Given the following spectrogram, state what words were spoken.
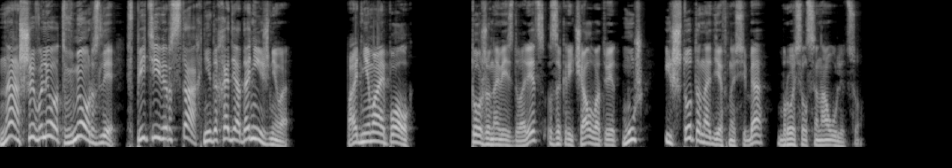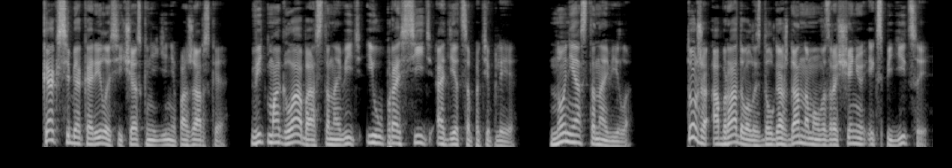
Наши в лед вмерзли, в пяти верстах, не доходя до Нижнего. Поднимай полк! Тоже на весь дворец закричал в ответ муж и, что-то надев на себя, бросился на улицу. Как себя корила сейчас княгиня Пожарская. Ведь могла бы остановить и упросить одеться потеплее. Но не остановила. Тоже обрадовалась долгожданному возвращению экспедиции,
